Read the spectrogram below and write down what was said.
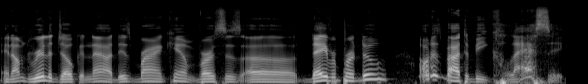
And I'm really joking now. This Brian Kemp versus uh David Perdue. Oh, this about to be classic.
